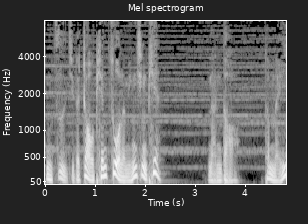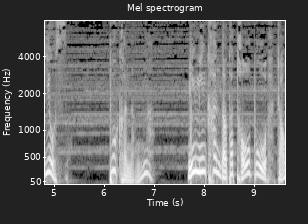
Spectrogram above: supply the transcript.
用自己的照片做了明信片？难道他没有死？不可能啊！明明看到他头部着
